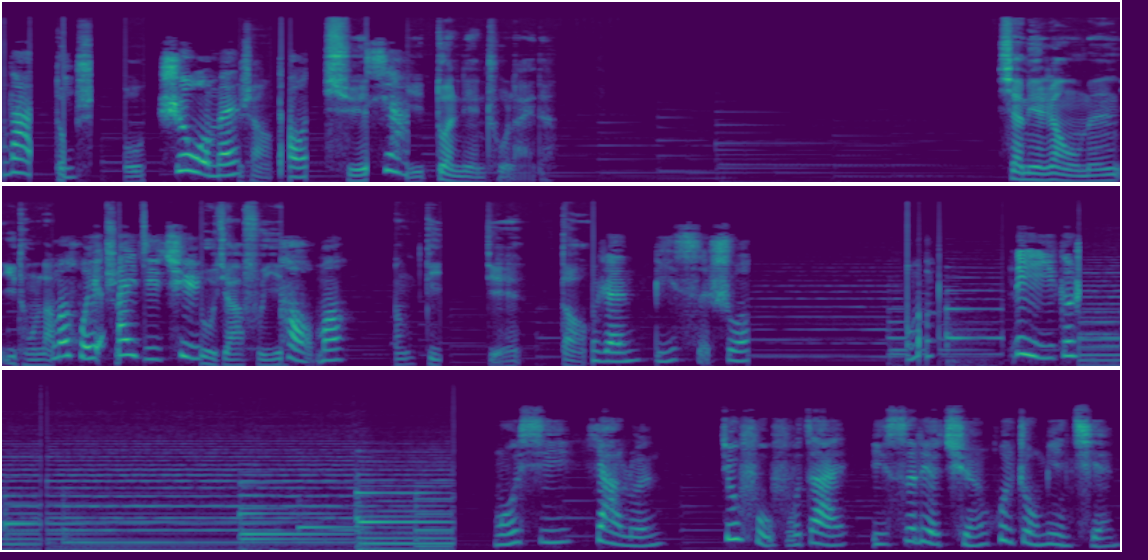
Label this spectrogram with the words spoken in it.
那都是由使我们上倒学下习锻炼出来的。下面让我们一同来我们回埃及去路加福音好吗？第一节到人彼此说：“我们立一个。”摩西、亚伦就俯伏在以色列全会众面前。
